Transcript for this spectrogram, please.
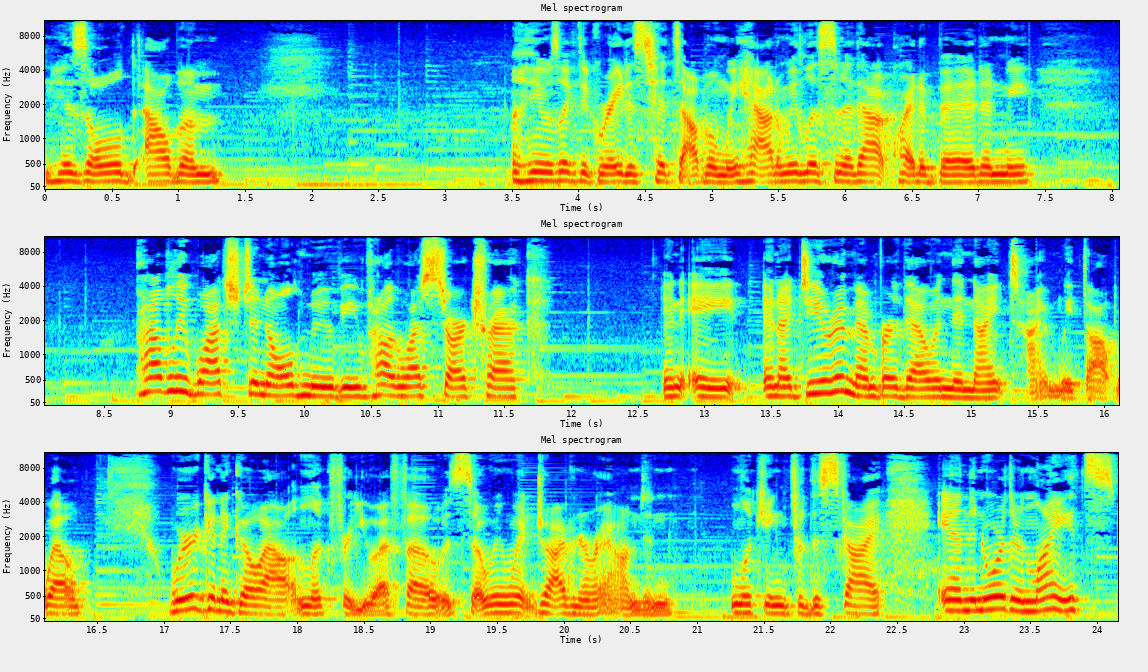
his old album. I think it was like the greatest hits album we had, and we listened to that quite a bit. And we probably watched an old movie, we probably watched Star Trek and ate. And I do remember, though, in the nighttime, we thought, well, we're going to go out and look for UFOs. So we went driving around and looking for the sky. And the Northern Lights,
